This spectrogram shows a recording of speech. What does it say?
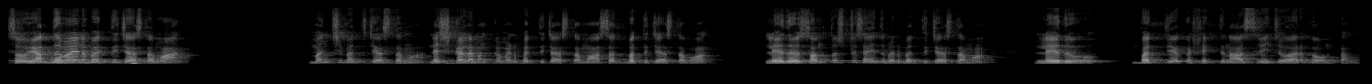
సో వ్యర్థమైన భక్తి చేస్తామా? మంచి భక్తి చేస్తామా? నిష్కళంకమైన భక్తి చేస్తామా? సద్భక్తి చేస్తామా? లేదు సంతుష్టి సహితమైన భక్తి చేస్తామా? లేదు భక్తి యొక్క శక్తిని ఆశ్రయించే వారుగా ఉంటాము.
